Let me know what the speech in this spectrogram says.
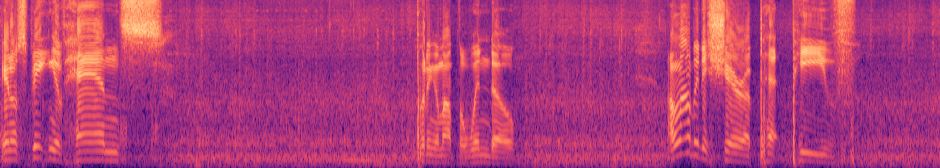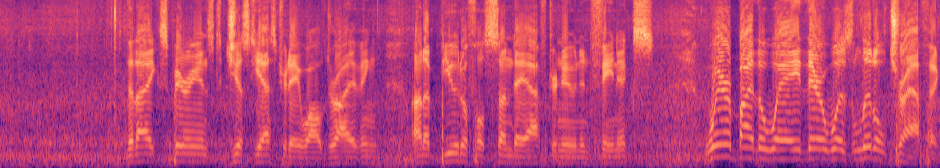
You know, speaking of hands, putting them out the window, allow me to share a pet peeve that I experienced just yesterday while driving on a beautiful Sunday afternoon in Phoenix, where, by the way, there was little traffic,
